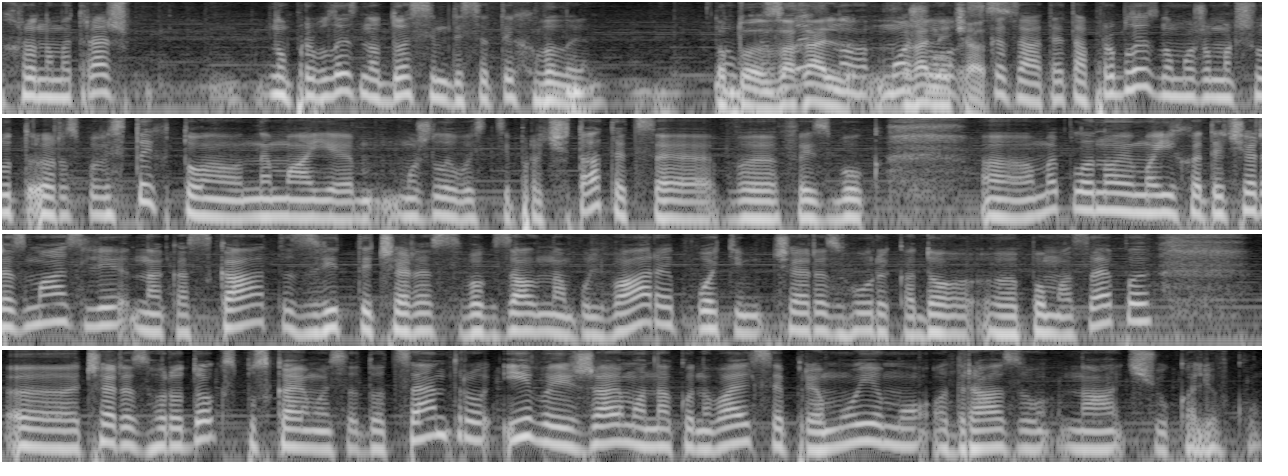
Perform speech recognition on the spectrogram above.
хронометраж ну, приблизно до 70 хвилин. Тобто Ну, загаль- можу загальний час. сказати, та приблизно можу маршрут розповісти, хто не має можливості прочитати це в Фейсбук. Е, Ми плануємо їхати через Мазлі на каскад, звідти через вокзал на бульвари, потім через Гурика до е, по Мазепи, е, через городок спускаємося до центру і виїжджаємо на Коновальце, прямуємо одразу на Чукалівку.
